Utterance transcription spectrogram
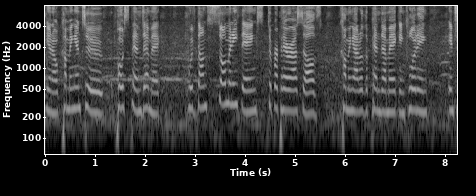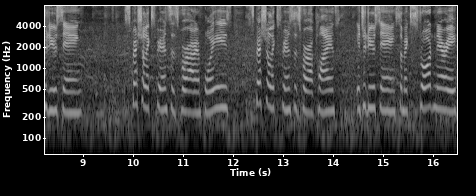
you know, coming into post-pandemic, we've done so many things to prepare ourselves coming out of the pandemic, including introducing special experiences for our employees, special experiences for our clients, introducing some extraordinary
